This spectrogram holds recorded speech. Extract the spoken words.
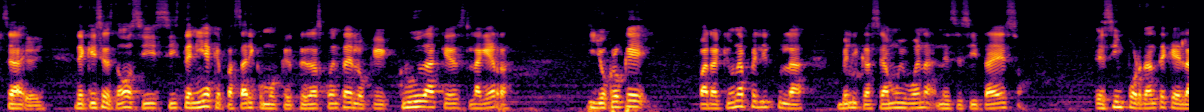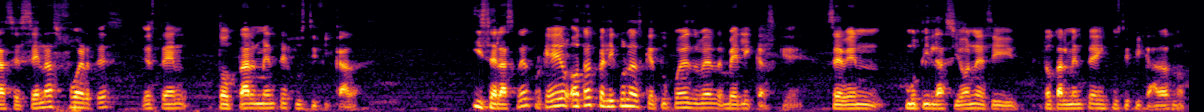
O sea, de que dices, no, sí, sí tenía que pasar y como que te das cuenta de lo que cruda que es la guerra. Y yo creo que para que una película bélica sea muy buena, necesita eso. Es importante que las escenas fuertes estén totalmente justificadas. Y se las crees, porque hay otras películas que tú puedes ver bélicas que se ven mutilaciones y totalmente injustificadas, ¿no?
